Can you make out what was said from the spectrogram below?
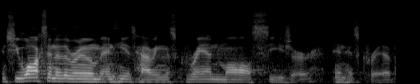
And she walks into the room, and he is having this grand mal seizure in his crib.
